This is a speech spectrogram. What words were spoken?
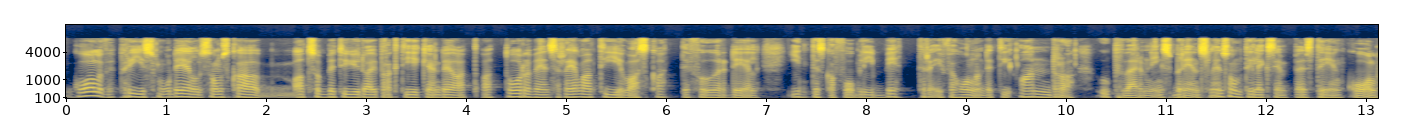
golvprismodell som ska alltså betyda i praktiken det att, att torvens relativa skattefördel inte ska få bli bättre i förhållande till andra uppvärmningsbränslen som till exempel stenkol,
